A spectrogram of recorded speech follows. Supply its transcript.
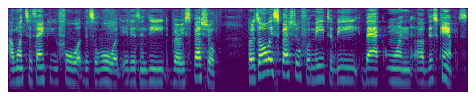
I want to thank you for this award. It is indeed very special. But it's always special for me to be back on uh, this campus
